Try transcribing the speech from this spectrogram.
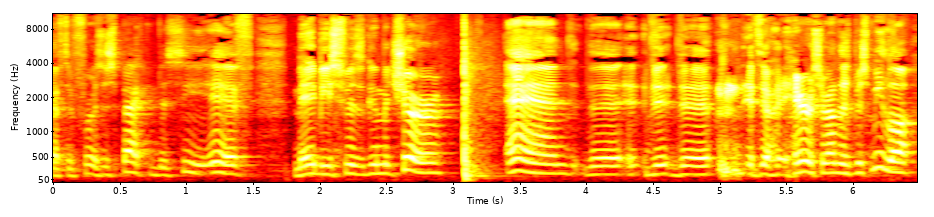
have to first inspect to see if maybe he's physically mature and the, the, the if the hair surrounds his bris milah,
